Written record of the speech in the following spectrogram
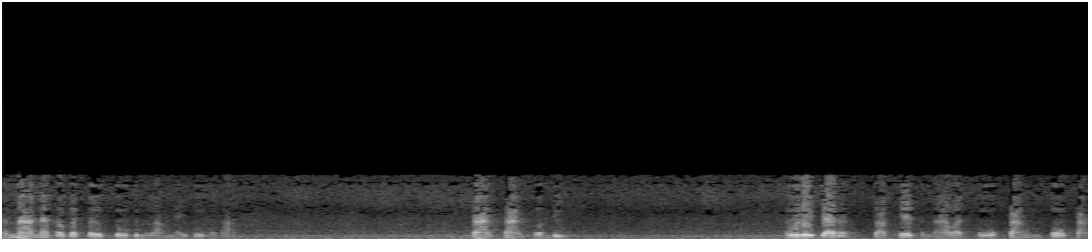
นานๆนะเขาก็เติบโตเป็นรังใหญ่โตขนาดการสร้างความดีพระพุทธเจ้าตรัสเทศนาว่าโตกังโตกัง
